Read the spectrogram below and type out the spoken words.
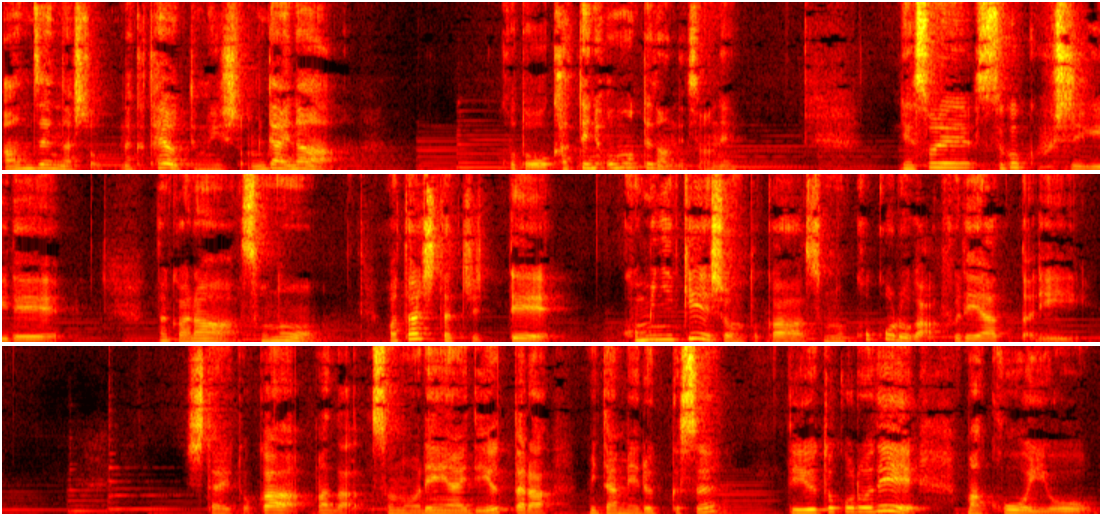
安全な人、なんか頼ってもいい人、みたいなことを勝手に思ってたんですよね。で、それすごく不思議で、だから、その、私たちってコミュニケーションとか、その心が触れ合ったりしたりとか、まだその恋愛で言ったら見た目ルックスっていうところで、まあ好意を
